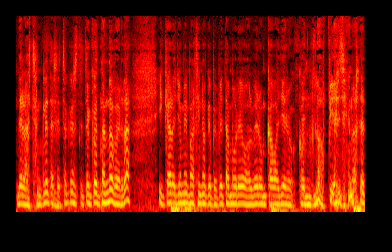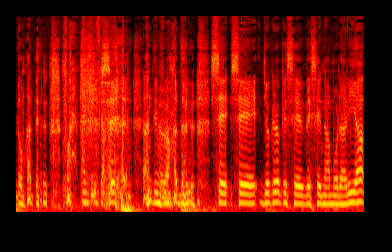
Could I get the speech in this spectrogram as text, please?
de las chancletas. Esto que te estoy contando es verdad. Y claro, yo me imagino que Pepeta Moreo, al ver a un caballero con los pies llenos de tomates, antiinflamatorio, se, se, yo creo que se desenamoraría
